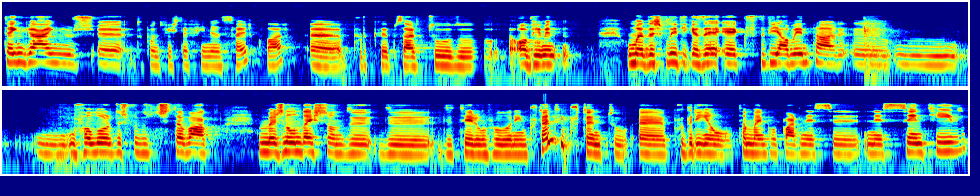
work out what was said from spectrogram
tem ganhos uh, do ponto de vista financeiro, claro, porque apesar de tudo, obviamente uma das políticas é, é que se devia aumentar uh, o, o, o, valor dos produtos de tabaco mas não deixam de, de, de ter um valor importante e, portanto, uh, poderiam também poupar nesse, nesse sentido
